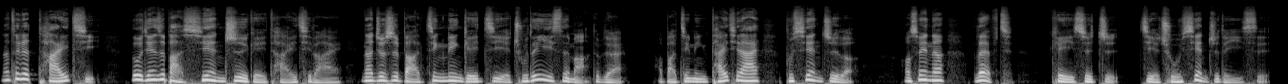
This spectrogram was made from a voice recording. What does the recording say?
那这个抬起，如果今天是把限制给抬起来，那就是把禁令给解除的意思嘛，对不对？好，把禁令抬起来，不限制了。哦，所以呢，lift 可以是指解除限制的意思。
